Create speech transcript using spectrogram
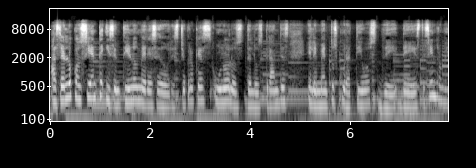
hacerlo consciente y sentirnos merecedores. Yo creo que es uno de los, de los grandes elementos curativos de, de este síndrome.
